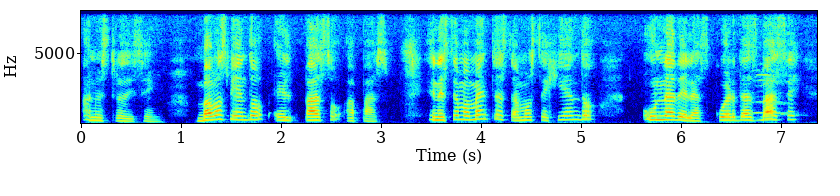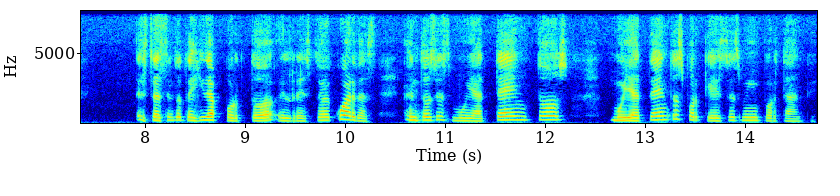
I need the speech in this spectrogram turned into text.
a nuestro diseño. Vamos viendo el paso a paso. En este momento estamos tejiendo una de las cuerdas base, está siendo tejida por todo el resto de cuerdas. Entonces, muy atentos, muy atentos porque esto es muy importante.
